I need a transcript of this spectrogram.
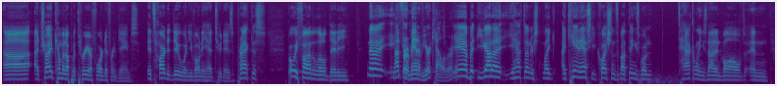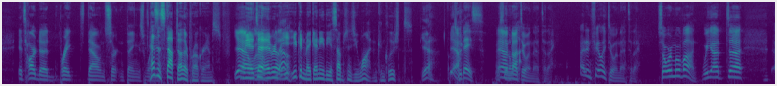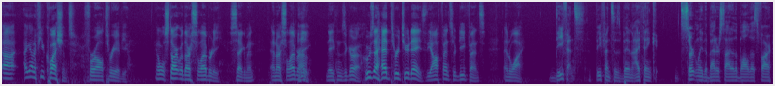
uh, I tried coming up with three or four different games. It's hard to do when you've only had two days of practice, but we found a little ditty. No, not for it, a man of your caliber. Yeah, but you gotta, you have to understand. Like, I can't ask you questions about things when tackling's not involved, and it's hard to break down certain things. When, Hasn't stopped other programs. Yeah, I mean, it's well, a, it really no. you, you, can make any of the assumptions you want and conclusions. Yeah, yeah. two days. We've yeah, I'm not lot. doing that today. I didn't feel like doing that today. So we move on. We got. Uh, uh, I got a few questions for all three of you, and we'll start with our celebrity segment and our celebrity oh. Nathan Zegura. Who's ahead through two days, the offense or defense, and why? Defense. Defense has been, I think, certainly the better side of the ball thus far.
